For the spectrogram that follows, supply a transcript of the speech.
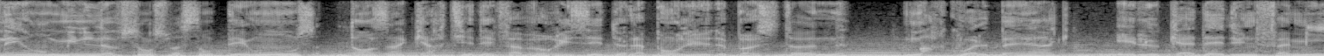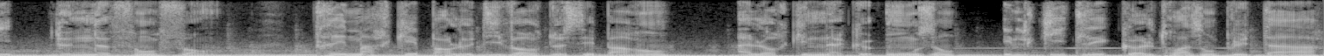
Né en 1971 dans un quartier défavorisé de la banlieue de Boston, Mark Wahlberg est le cadet d'une famille de neuf enfants. Très marqué par le divorce de ses parents, alors qu'il n'a que 11 ans, il quitte l'école trois ans plus tard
